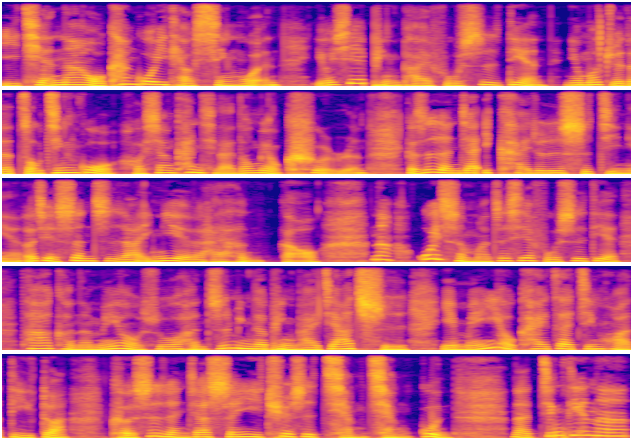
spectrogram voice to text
以前呢，我看过一条新闻，有一些品牌服饰店，你有没有觉得走经过好像看起来都没有客人？可是人家一开就是十几年，而且甚至啊，营业额还很高。那为什么这些服饰店它可能没有说很知名的品牌加持，也没有开在精华地段，可是人家生意却是抢抢棍？那今天呢，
